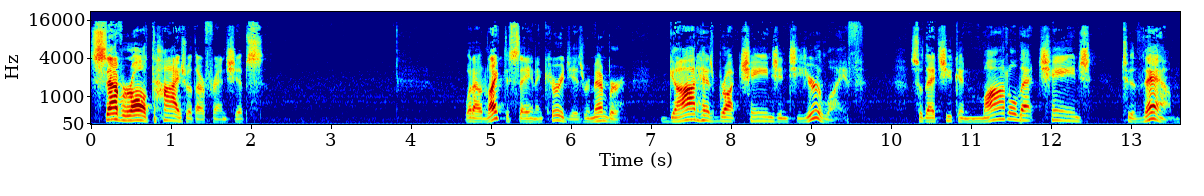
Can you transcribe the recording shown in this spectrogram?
sever all ties with our friendships. What I would like to say and encourage you is remember, God has brought change into your life so that you can model that change to them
